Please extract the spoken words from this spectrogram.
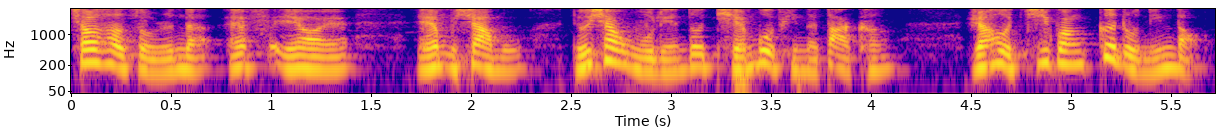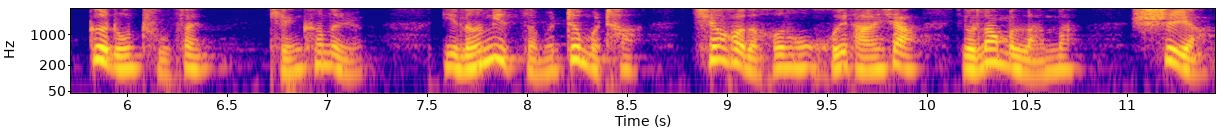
潇洒走人的 FLA，M 项目，留下五年都填不平的大坑，然后机关各种领导各种处分。填坑的人，你能力怎么这么差？签好的合同回谈下有那么难吗？是呀，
